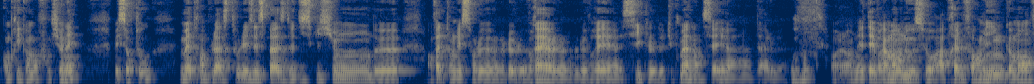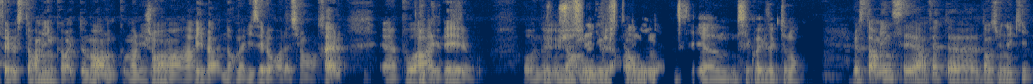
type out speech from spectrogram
compris comment fonctionner, mais surtout mettre en place tous les espaces de discussion, de, en fait, on est sur le, le, vrai, le, vrai cycle de Tuckman. Hein. C'est, euh, mmh on était vraiment nous sur après le forming, comment on fait le storming correctement, donc comment les gens arrivent à normaliser leurs relations entre elles euh, pour arriver au, au Juste le storming, euh, c'est, quoi exactement? Le storming, c'est en fait dans une équipe,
